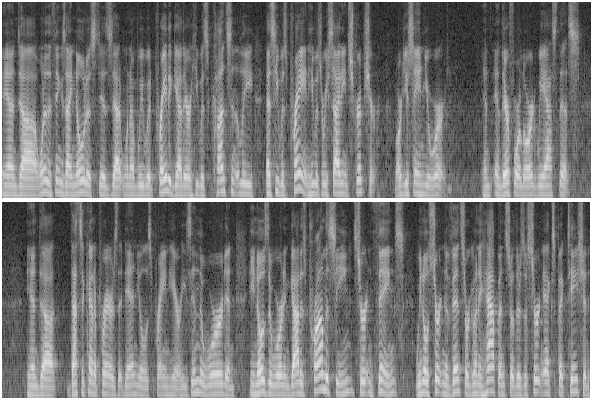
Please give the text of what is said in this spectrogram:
And uh, one of the things I noticed is that when we would pray together, he was constantly, as he was praying, he was reciting scripture. Lord, you say in your word. And, and therefore, Lord, we ask this. And uh, that's the kind of prayers that Daniel is praying here. He's in the word and he knows the word, and God is promising certain things. We know certain events are going to happen, so there's a certain expectation,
